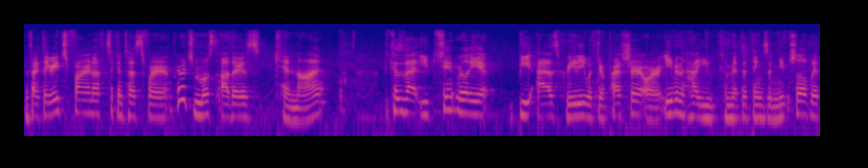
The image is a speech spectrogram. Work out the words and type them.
In fact, they reach far enough to contest where pretty much most others cannot. Because of that, you can't really be as greedy with your pressure or even how you commit to things in neutral with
